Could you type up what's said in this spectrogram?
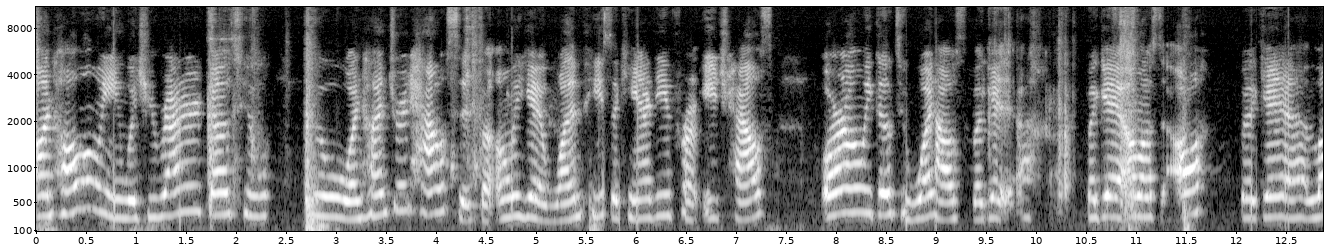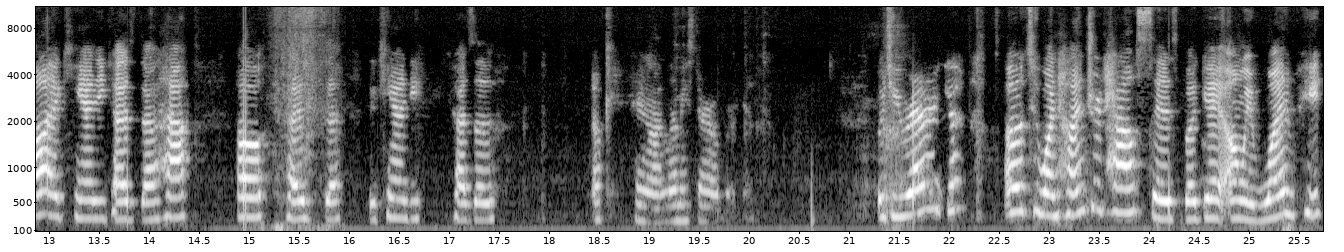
on Halloween, would you rather go to to 100 houses but only get one piece of candy from each house, or only go to one house but get uh, but get almost all but get a lot of candy because the house oh because the, the candy because of okay hang on let me start over again. Would you rather go oh, to 100 houses but get only one piece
